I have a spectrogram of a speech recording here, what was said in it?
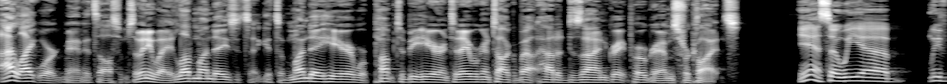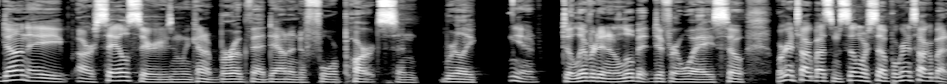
I like work, man. It's awesome. So anyway, love Mondays. It's like it's a Monday here. We're pumped to be here, and today we're going to talk about how to design great programs for clients. Yeah, so we uh we've done a our sales series and we kind of broke that down into four parts and really, you know, delivered it in a little bit different way. So we're going to talk about some similar stuff. We're going to talk about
